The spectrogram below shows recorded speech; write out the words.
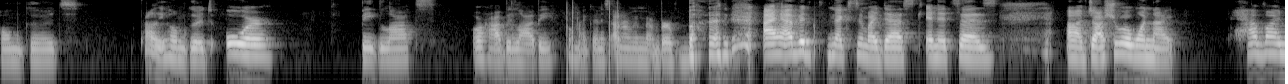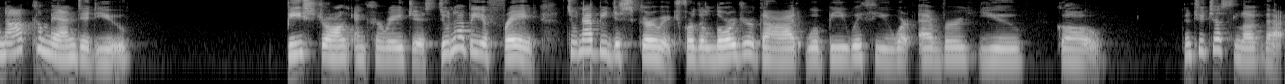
Home Goods, probably Home Goods or Big Lots or Hobby Lobby. Oh my goodness, I don't remember, but I have it next to my desk and it says uh, Joshua 1 9. Have I not commanded you? Be strong and courageous. Do not be afraid. Do not be discouraged, for the Lord your God will be with you wherever you go. Don't you just love that?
